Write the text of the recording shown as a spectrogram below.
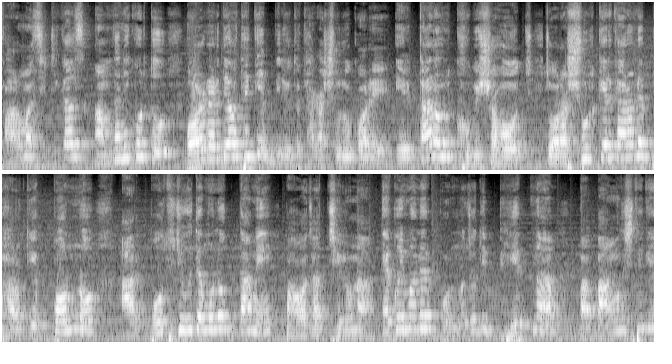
ফার্মাসিউটিক্যালস আমদানি করত অর্ডার দেওয়া থেকে বিরত থাকা শুরু করে। এর কারণ খুবই সহজ। চড়া শুল্কের কারণে ভারতীয় পণ্য আর প্রতিযোগিতামূলক দামে পাওয়া যাচ্ছিল না। একই মানের পণ্য যদি ভিয়েতনাম বা বাংলাদেশ থেকে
